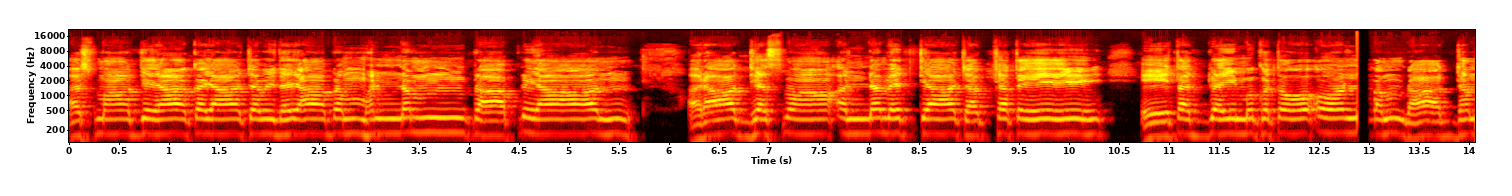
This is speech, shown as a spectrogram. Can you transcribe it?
अस्माद्या कया च विधया ब्रह्मण्यम प्राप्नुयान्। अराध्यस्मा अन्नमित्याचक्षते एतद्वै मुखतो राधम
